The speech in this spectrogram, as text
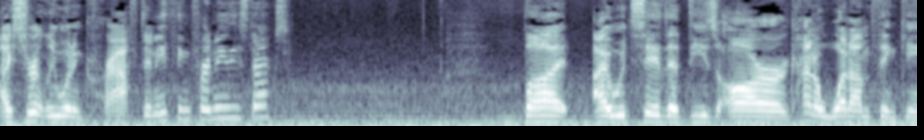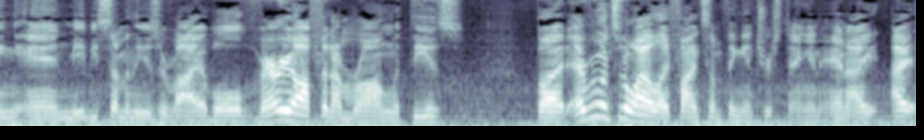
I certainly wouldn't craft anything for any of these decks. But I would say that these are kind of what I'm thinking, and maybe some of these are viable. Very often I'm wrong with these, but every once in a while I find something interesting. And, and I, I,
